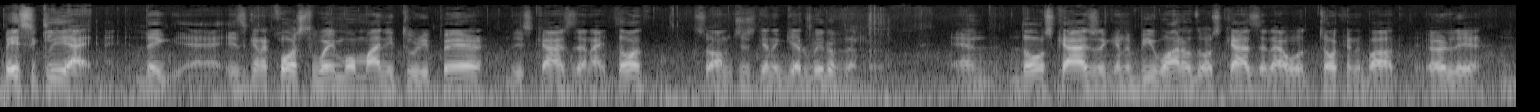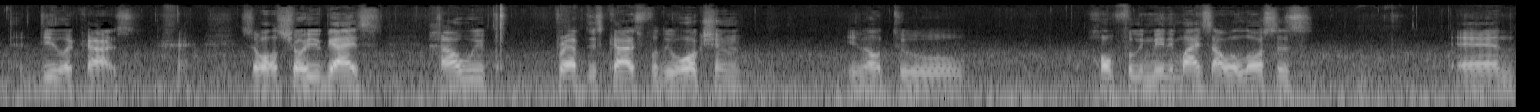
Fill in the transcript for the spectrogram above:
basically I, they, uh, it's gonna cost way more money to repair these cars than I thought. So I'm just gonna get rid of them, and those cars are gonna be one of those cars that I was talking about earlier, dealer cars. so I'll show you guys how we prep these cars for the auction, you know, to hopefully minimize our losses. And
